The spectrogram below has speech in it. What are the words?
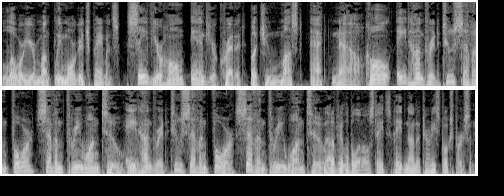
lower your monthly mortgage payments, save your home and your credit. But you must act now. Call 800 274 7312. 800 274 7312. Not available in all states. Paid non attorney spokesperson.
